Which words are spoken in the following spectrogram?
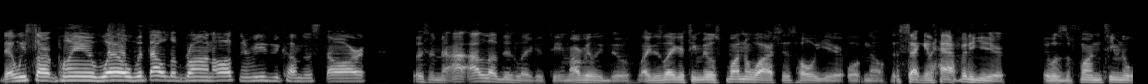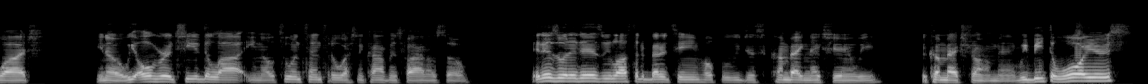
Then we start playing well without LeBron. Austin Reaves becomes a star. Listen, man, I, I love this Lakers team. I really do. Like this Lakers team, it was fun to watch this whole year. Well, no, the second half of the year. It was a fun team to watch. You know, we overachieved a lot, you know, two and ten to the Western Conference Finals. So it is what it is. We lost to the better team. Hopefully we just come back next year and we we come back strong, man. We beat the Warriors.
